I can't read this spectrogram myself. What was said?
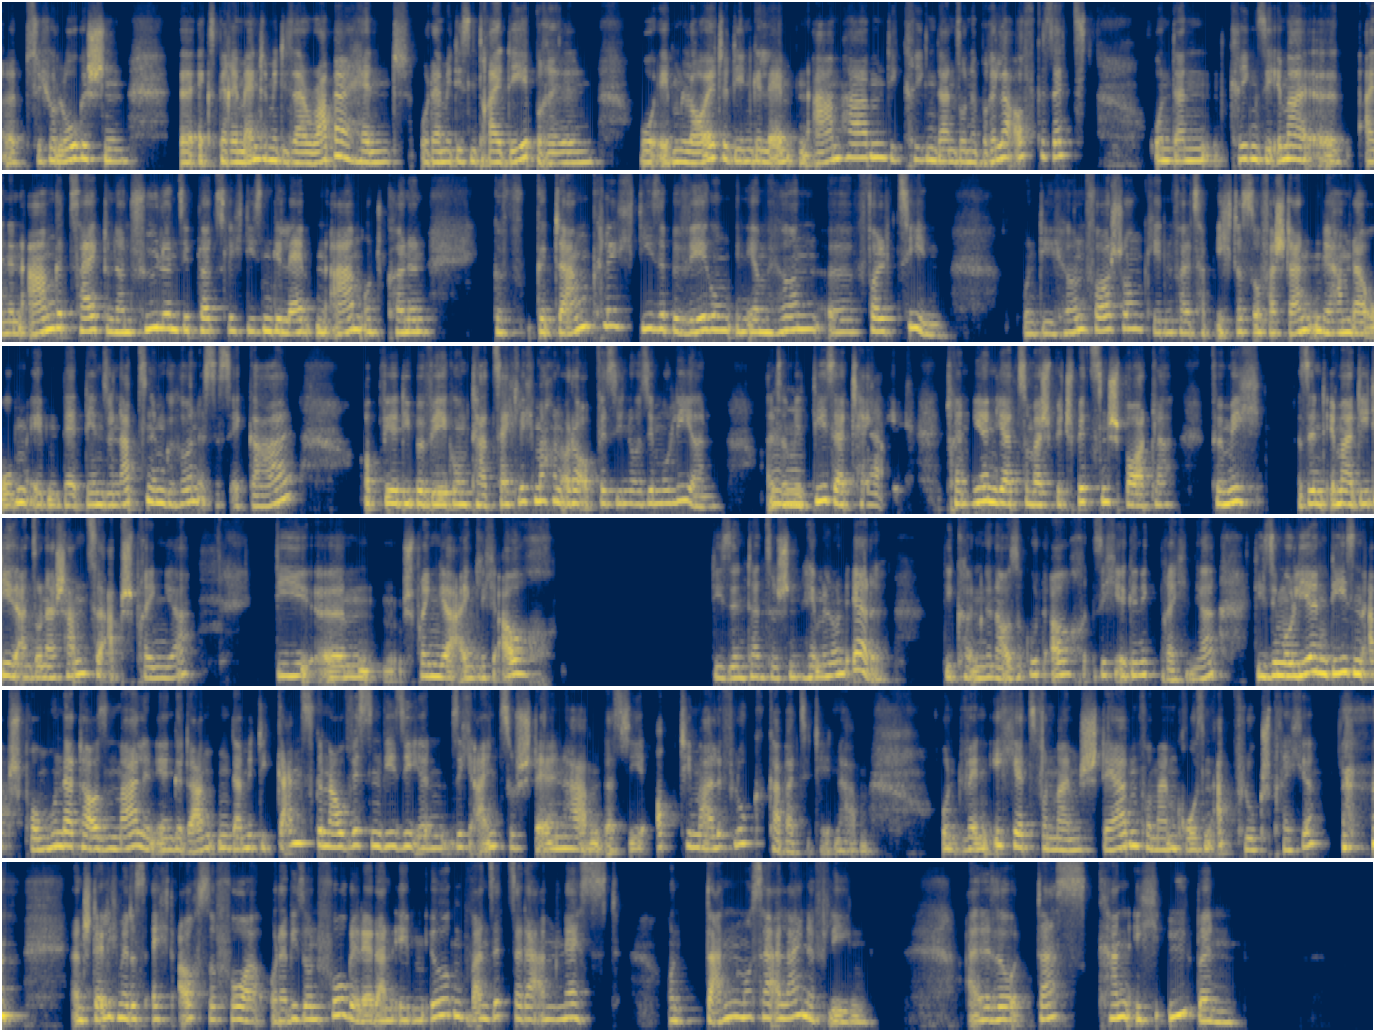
äh, psychologischen äh, Experimente mit dieser Rubberhand oder mit diesen 3D-Brillen, wo eben Leute, die einen gelähmten Arm haben, die kriegen dann so eine Brille aufgesetzt und dann kriegen sie immer äh, einen Arm gezeigt und dann fühlen sie plötzlich diesen gelähmten Arm und können gedanklich diese Bewegung in ihrem Hirn äh, vollziehen. Und die Hirnforschung, jedenfalls habe ich das so verstanden, wir haben da oben eben der, den Synapsen im Gehirn ist es egal, ob wir die Bewegung tatsächlich machen oder ob wir sie nur simulieren. Also mhm. mit dieser Technik trainieren ja zum Beispiel Spitzensportler. Für mich sind immer die, die an so einer Schanze abspringen, ja. Die ähm, springen ja eigentlich auch, die sind dann zwischen Himmel und Erde. Die können genauso gut auch sich ihr Genick brechen, ja. Die simulieren diesen Absprung hunderttausend Mal in ihren Gedanken, damit die ganz genau wissen, wie sie ihren, sich einzustellen haben, dass sie optimale Flugkapazitäten haben. Und wenn ich jetzt von meinem Sterben, von meinem großen Abflug spreche, dann stelle ich mir das echt auch so vor. Oder wie so ein Vogel, der dann eben irgendwann sitzt er da am Nest und dann muss er alleine fliegen. Also das kann ich üben.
